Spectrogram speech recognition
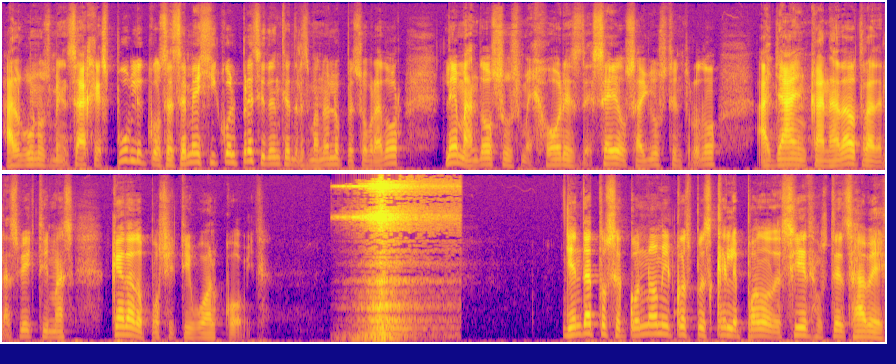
algunos mensajes públicos desde México. El presidente Andrés Manuel López Obrador le mandó sus mejores deseos a Justin Trudeau allá en Canadá, otra de las víctimas que ha dado positivo al COVID. Y en datos económicos, pues, ¿qué le puedo decir? Usted sabe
